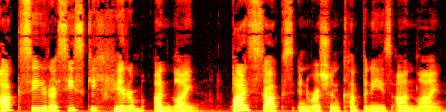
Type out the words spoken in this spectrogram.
akции российских firm online. Buy stocks in Russian companies online.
